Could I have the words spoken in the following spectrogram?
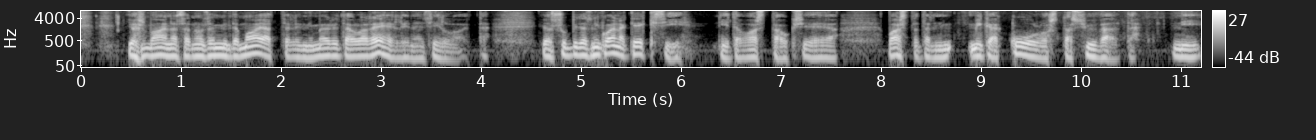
jos mä aina sanon sen, mitä mä ajattelen, niin mä yritän olla rehellinen silloin. Että jos sun pitäisi niin aina keksiä niitä vastauksia ja vastata, niin mikä kuulostaa syvältä, niin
